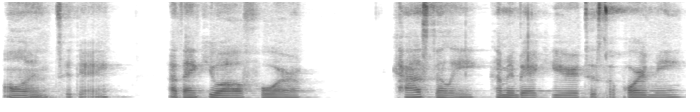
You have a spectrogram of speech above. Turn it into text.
on today. I thank you all for constantly coming back here to support me.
